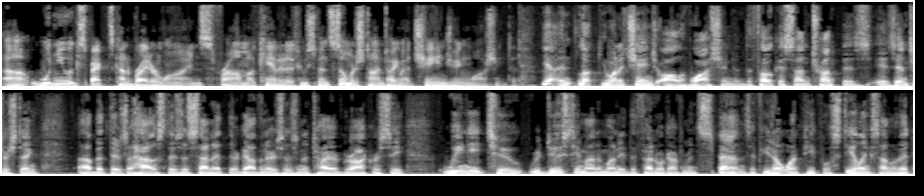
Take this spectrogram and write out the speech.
Uh, wouldn't you expect kind of brighter lines from a candidate who spends so much time talking about changing Washington? Yeah, and look, you want to change all of Washington. The focus on Trump is, is interesting, uh, but there's a House, there's a Senate, there are governors, there's an entire bureaucracy. We need to reduce the amount of money the federal government spends. If you don't want people stealing some of it,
